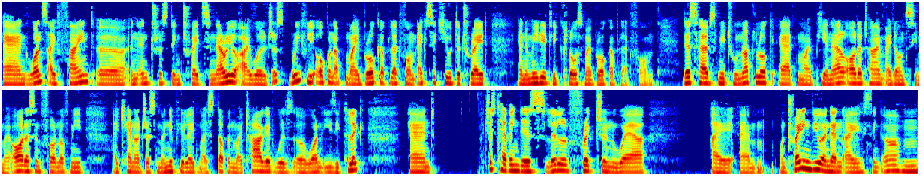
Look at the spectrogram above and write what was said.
And once I find uh, an interesting trade scenario, I will just briefly open up my broker platform, execute the trade, and immediately close my broker platform. This helps me to not look at my P&L all the time. I don't see my orders in front of me. I cannot just manipulate my stop and my target with uh, one easy click. And just having this little friction where I am on TradingView and then I think, oh, hmm,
